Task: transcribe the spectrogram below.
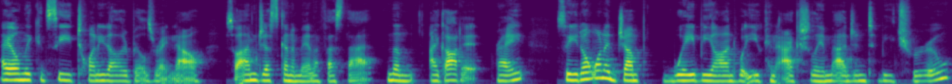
I only could see $20 bills right now. So I'm just going to manifest that. And then I got it, right? So you don't want to jump way beyond what you can actually imagine to be true.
